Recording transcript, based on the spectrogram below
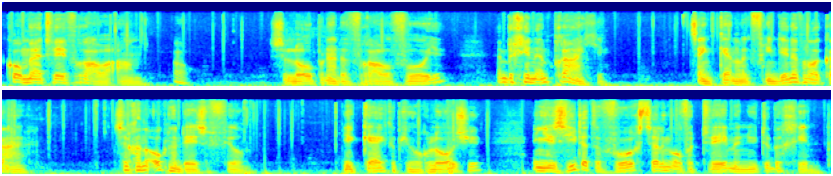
komen er twee vrouwen aan. Oh. Ze lopen naar de vrouwen voor je en beginnen een praatje. Het zijn kennelijk vriendinnen van elkaar. Ze gaan ook naar deze film. Je kijkt op je horloge en je ziet dat de voorstelling over twee minuten begint.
